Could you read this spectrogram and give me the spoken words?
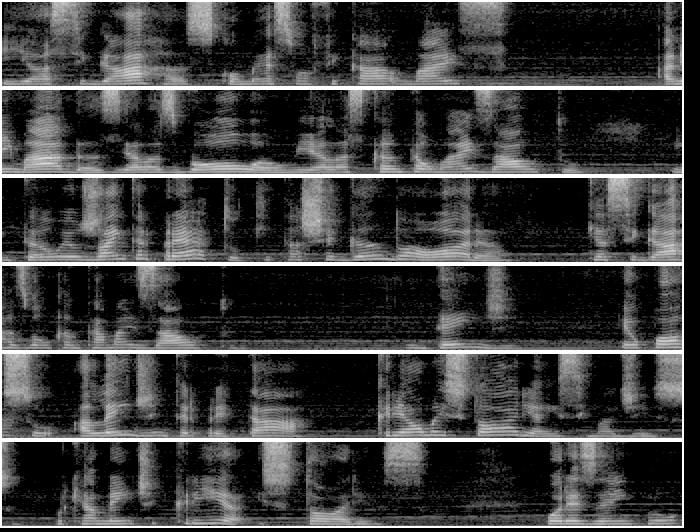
e as cigarras começam a ficar mais animadas e elas voam e elas cantam mais alto. Então eu já interpreto que está chegando a hora que as cigarras vão cantar mais alto. Entende? Eu posso, além de interpretar, criar uma história em cima disso, porque a mente cria histórias. Por exemplo,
